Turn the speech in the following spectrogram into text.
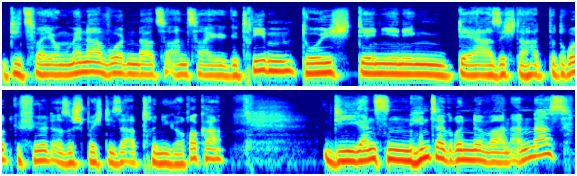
Die zwei jungen Männer wurden da zur Anzeige getrieben durch denjenigen, der sich da hat bedroht gefühlt, also sprich dieser abtrünnige Rocker. Die ganzen Hintergründe waren anders,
